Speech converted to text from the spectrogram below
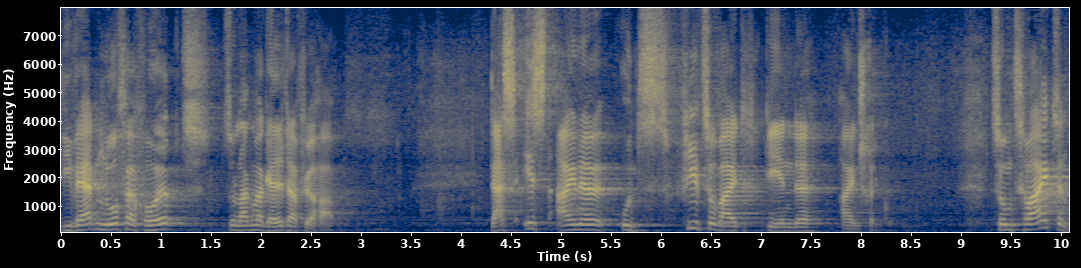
die werden nur verfolgt, solange wir Geld dafür haben. Das ist eine uns viel zu weit gehende Einschränkung. Zum Zweiten,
